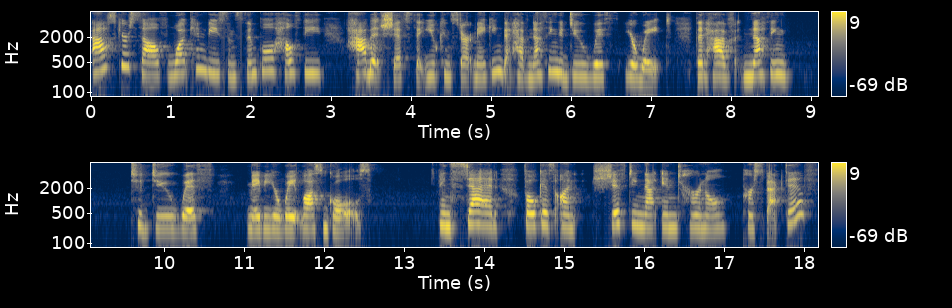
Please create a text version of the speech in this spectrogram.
ask yourself what can be some simple, healthy habit shifts that you can start making that have nothing to do with your weight, that have nothing to do with maybe your weight loss goals. Instead, focus on shifting that internal perspective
